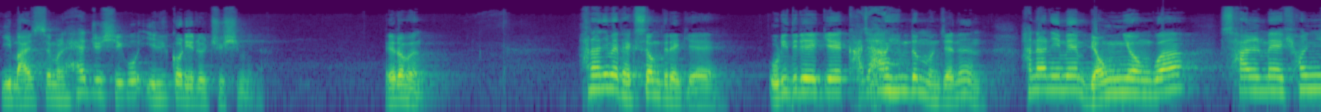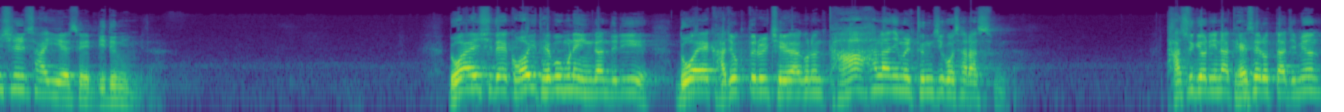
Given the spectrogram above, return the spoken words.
이 말씀을 해주시고 일거리를 주십니다. 여러분, 하나님의 백성들에게 우리들에게 가장 힘든 문제는 하나님의 명령과 삶의 현실 사이에서의 믿음입니다. 노아의 시대 거의 대부분의 인간들이 노아의 가족들을 제외하고는 다 하나님을 등지고 살았습니다. 다수결이나 대세로 따지면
